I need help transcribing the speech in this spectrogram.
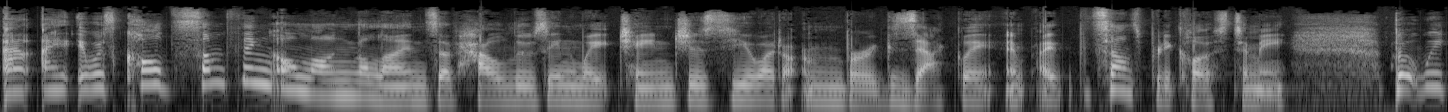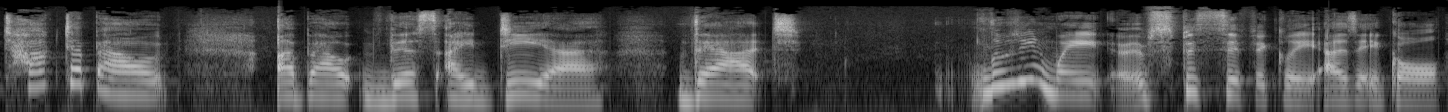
and I, it was called something along the lines of how losing weight changes you. I don't remember exactly. It sounds pretty close to me, but we talked about about this idea that losing weight uh, specifically as a goal,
